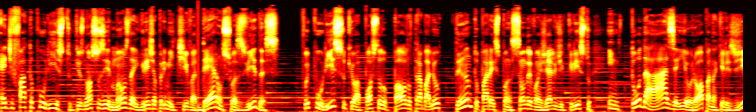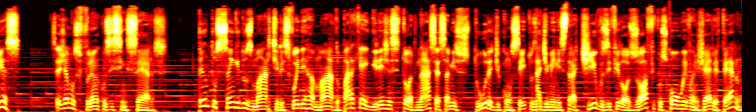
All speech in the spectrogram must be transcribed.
É de fato por isto que os nossos irmãos da igreja primitiva deram suas vidas? Foi por isso que o apóstolo Paulo trabalhou tanto para a expansão do evangelho de Cristo em toda a Ásia e Europa naqueles dias? Sejamos francos e sinceros. Tanto sangue dos mártires foi derramado para que a igreja se tornasse essa mistura de conceitos administrativos e filosóficos com o evangelho eterno?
